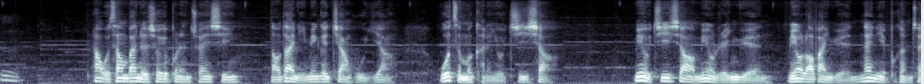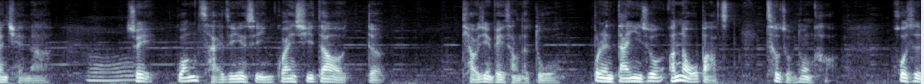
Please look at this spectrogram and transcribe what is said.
嗯。那我上班的时候又不能专心，脑袋里面跟浆糊一样，我怎么可能有绩效？没有绩效，没有人员，没有老板员，那你也不可能赚钱呐。哦。所以光财这件事情关系到的条件非常的多，不能单一说啊，那我把。厕所弄好，或是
